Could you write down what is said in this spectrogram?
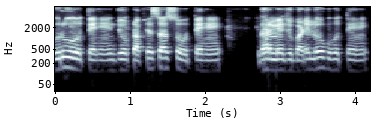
गुरु होते हैं, जो प्रोफेसर्स होते हैं, घर में जो बड़े लोग होते हैं,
